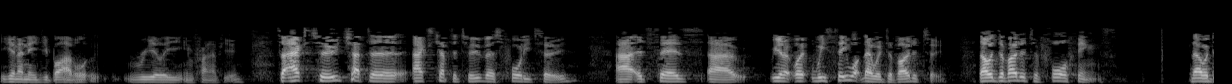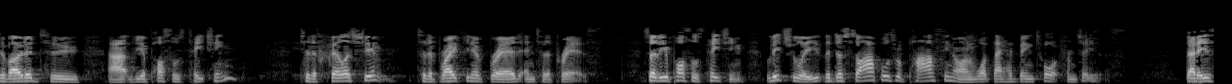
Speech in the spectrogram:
you're going to need your Bible really in front of you. So Acts 2, chapter, Acts chapter 2, verse 42, uh, it says, uh, you know, we see what they were devoted to. They were devoted to four things. They were devoted to uh, the apostles' teaching, to the fellowship, to the breaking of bread, and to the prayers. So the apostles' teaching, literally, the disciples were passing on what they had been taught from Jesus. That is,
